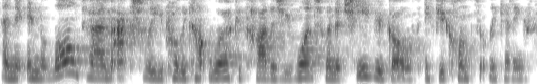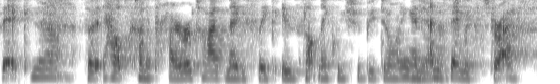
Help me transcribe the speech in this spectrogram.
And in the long term, actually, you probably can't work as hard as you want to and achieve your goals if you're constantly getting sick. Yeah. So it helps kind of prioritize maybe sleep is something we should be doing. And, yeah. and the same with stress,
